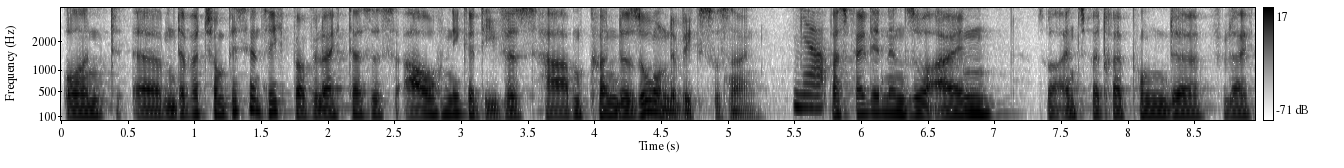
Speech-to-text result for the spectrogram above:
Und ähm, da wird schon ein bisschen sichtbar, vielleicht, dass es auch Negatives haben könnte, so unterwegs zu sein. Ja. Was fällt dir denn so ein, so ein, zwei, drei Punkte vielleicht,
